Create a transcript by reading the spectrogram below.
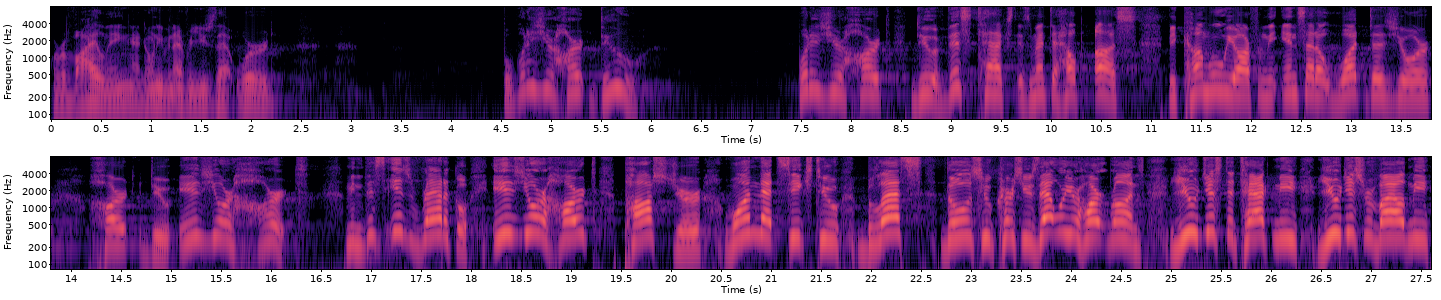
or reviling. I don't even ever use that word. But what does your heart do? What does your heart do? If this text is meant to help us become who we are from the inside out, what does your heart do? Is your heart I mean, this is radical. Is your heart posture one that seeks to bless those who curse you? Is that where your heart runs? You just attacked me. You just reviled me.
